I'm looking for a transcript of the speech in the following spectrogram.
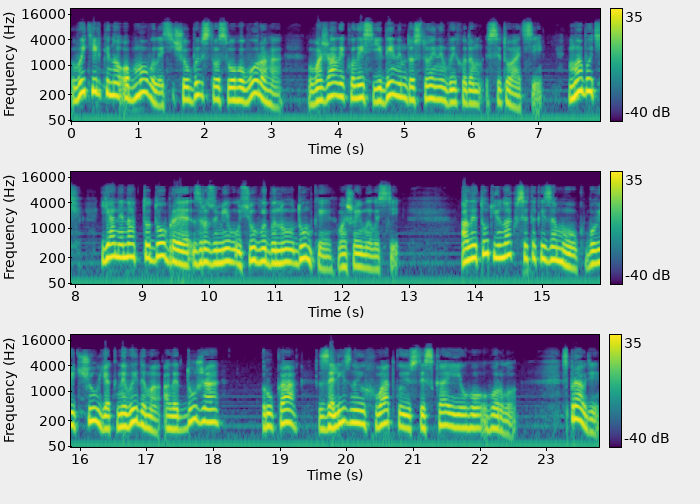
Ви тільки но обмовились, що вбивство свого ворога вважали колись єдиним достойним виходом з ситуації. Мабуть, я не надто добре зрозумів усю глибину думки вашої милості. Але тут юнак все-таки замовк, бо відчув, як невидима, але дуже рука залізною хваткою стискає його горло. Справді,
